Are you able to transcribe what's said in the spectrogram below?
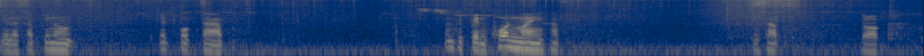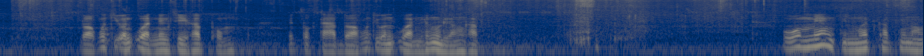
นี่แหละครับพี่น้อง เห็ดปวกตาบ มันจะเป็นพ่นไม้ครับ นี่ครับ ดอก ดอกมันจะอ้วนๆยังสีครับ ผมเห็ดปวกตาบดอกมันจะอ้วนๆเหลืองๆครับ โอ้แม่งกินเมดครับพี่น้อง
